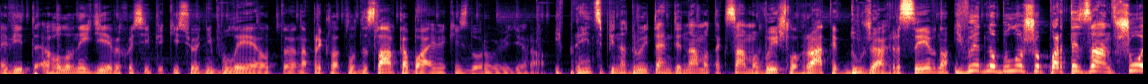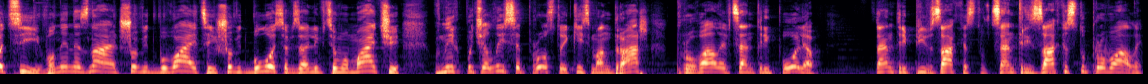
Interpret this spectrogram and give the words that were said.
від головних дієвих осіб, які сьогодні були. От, наприклад, Владислав Кабаєв, який здорово відіграв. І в принципі на другий тайм Динамо так само вийшло грати дуже агресивно. І видно було, що партизан в шоці. Вони не знають, що відбувається і що відбулося взагалі в цьому матчі. В них почалися просто якийсь мандраж, провали в центрі поля. В центрі півзахисту, в центрі захисту провали.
